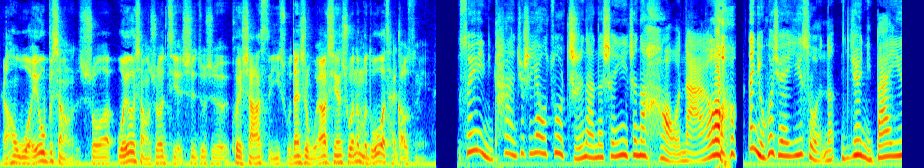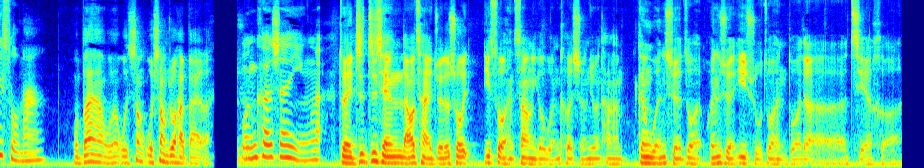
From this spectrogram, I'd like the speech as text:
然后我又不想说，我又想说解释就是会杀死艺术，但是我要先说那么多我才告诉你。所以你看，就是要做直男的生意，真的好难哦。那你会觉得伊索呢？就是你掰伊索吗？我掰啊，我我上我上周还掰了。文科生赢了，对，之之前聊起来觉得说伊索很像一个文科生，就是他跟文学做文学艺术做很多的结合，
